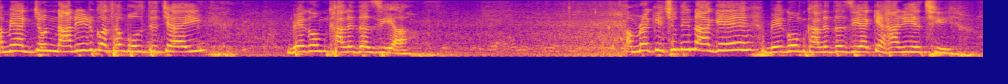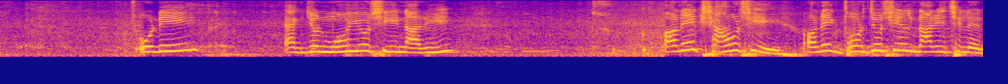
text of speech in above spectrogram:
আমি একজন নারীর কথা বলতে চাই, বেগম খালেদা জিয়া। আমরা কিছুদিন আগে বেগম খালেদা জিয়াকে হারিয়েছি। উনি একজন মহিয়সী নারী, অনেক সাহসী, অনেক ধৈর্যশীল নারী ছিলেন।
